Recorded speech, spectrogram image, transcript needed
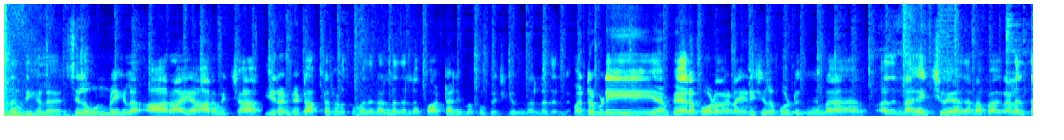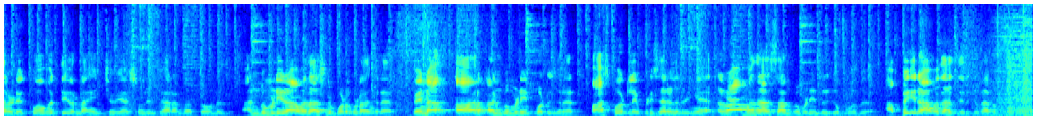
வதந்திகளை சில உண்மைகளை ஆராய ஆரம்பிச்சா இரண்டு டாக்டர்களுக்கும் அது நல்லதல்ல பாட்டாளி மக்கள் கட்சிக்கும் அது நல்லதல்ல. மற்றபடி என் பேரை போட வேணாம் இனிஷியலை போட்டுக்குங்கன்னா அது நகைச்சுவையா தான் நான் பார்க்குறேன். அல்லது தன்னுடைய கோபத்தை ஒரு நகைச்சுவையா சொல்லியிருக்காருன்னு தான் தோணுது. அன்புமணி ராமதாஸ்னு போடக்கூடாதுங்கிறார். வேணா ஆர் அன்புமணின்னு போட்டுங்கிறார் பாஸ்போர்ட்டில் எப்படி சார் எழுதுங்க ராமதாஸ் அன்புமணின்னு இருக்க போகுது அப்பயும் ராமதாஸ் இருக்குதான்னு போகும்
